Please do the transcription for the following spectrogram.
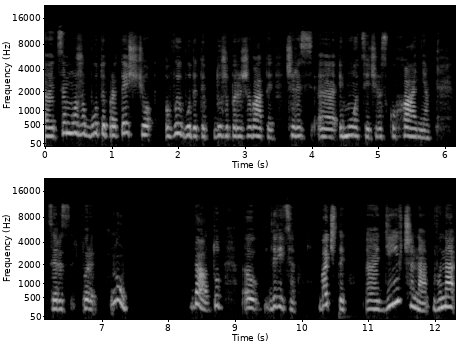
е, це може бути про те, що ви будете дуже переживати через е, емоції, через кохання, через ну, да, тут е, дивіться, бачите, е, дівчина, вона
